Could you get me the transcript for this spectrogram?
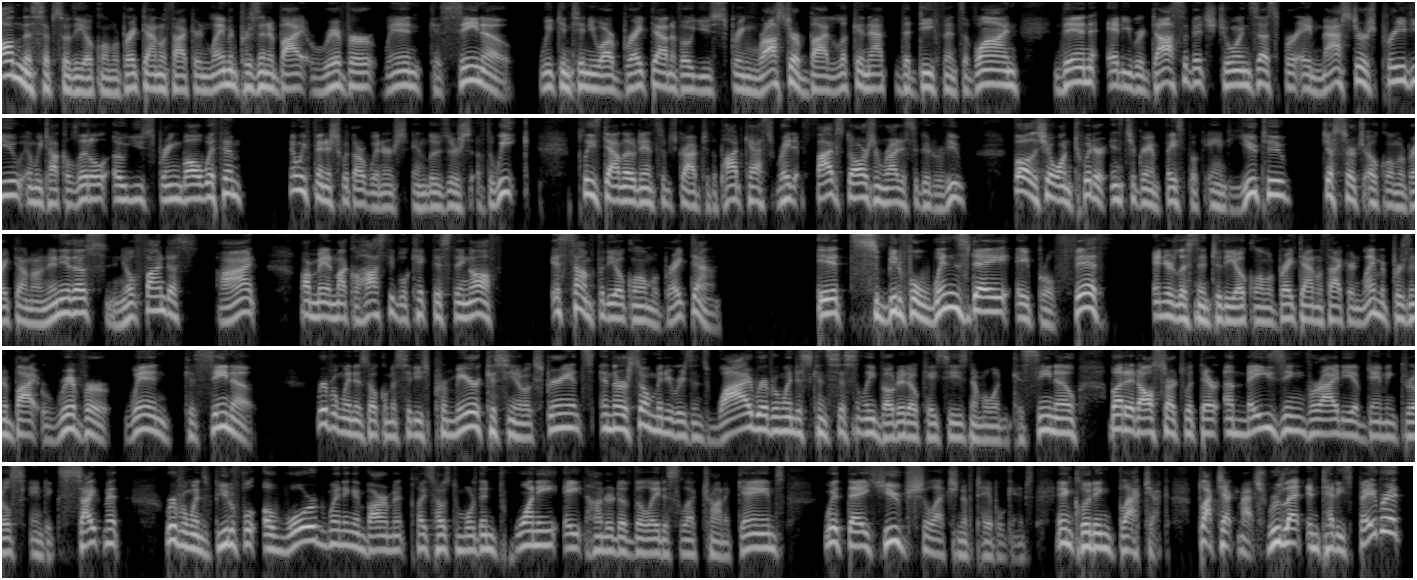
On this episode of the Oklahoma Breakdown with Ikard and Lehman, presented by Riverwind Casino, we continue our breakdown of OU's spring roster by looking at the defensive line. Then Eddie Radosevich joins us for a Masters preview, and we talk a little OU spring ball with him. And we finish with our winners and losers of the week. Please download and subscribe to the podcast, rate it five stars, and write us a good review. Follow the show on Twitter, Instagram, Facebook, and YouTube. Just search Oklahoma Breakdown on any of those and you'll find us. All right. Our man Michael Hosty will kick this thing off. It's time for the Oklahoma Breakdown. It's a beautiful Wednesday, April 5th, and you're listening to the Oklahoma Breakdown with Ikard and Lehman presented by River Wind Casino. Riverwind is Oklahoma City's premier casino experience, and there are so many reasons why Riverwind is consistently voted OKC's number one casino. But it all starts with their amazing variety of gaming thrills and excitement. Riverwind's beautiful award winning environment plays host to more than 2,800 of the latest electronic games with a huge selection of table games, including blackjack, blackjack match, roulette, and Teddy's favorite,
